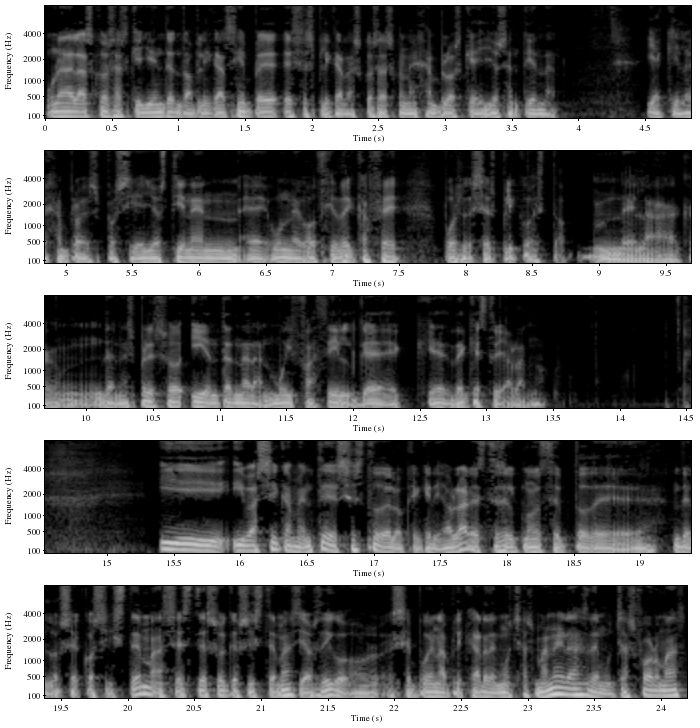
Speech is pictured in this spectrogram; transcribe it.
una de las cosas que yo intento aplicar siempre es explicar las cosas con ejemplos que ellos entiendan. Y aquí el ejemplo es, pues si ellos tienen eh, un negocio de café, pues les explico esto de, la, de Nespresso y entenderán muy fácil de qué estoy hablando. Y, básicamente es esto de lo que quería hablar. Este es el concepto de, los ecosistemas. Estos ecosistemas, ya os digo, se pueden aplicar de muchas maneras, de muchas formas,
